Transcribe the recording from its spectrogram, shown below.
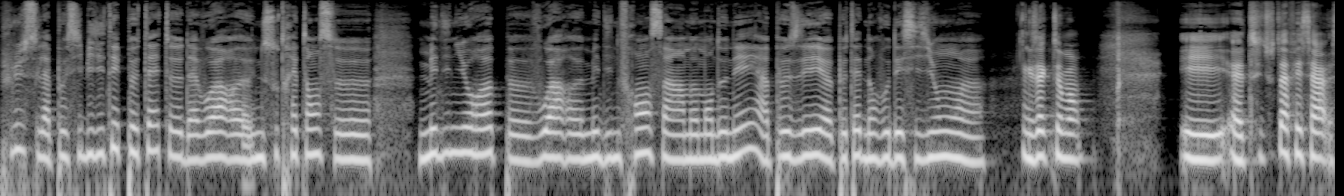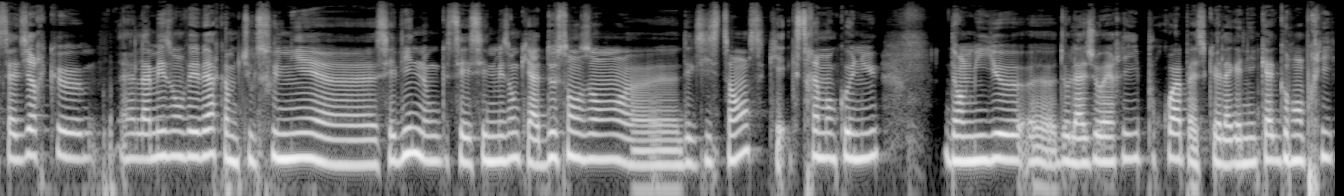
plus la possibilité peut-être d'avoir euh, une sous-traitance euh, Made in Europe, euh, voire Made in France à un moment donné, a pesé peut-être dans vos décisions. Exactement. Et c'est tout à fait ça. C'est-à-dire que la maison Vévert, comme tu le soulignais, Céline, donc c'est une maison qui a 200 ans d'existence, qui est extrêmement connue dans le milieu de la joaillerie. Pourquoi? Parce qu'elle a gagné quatre grands prix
